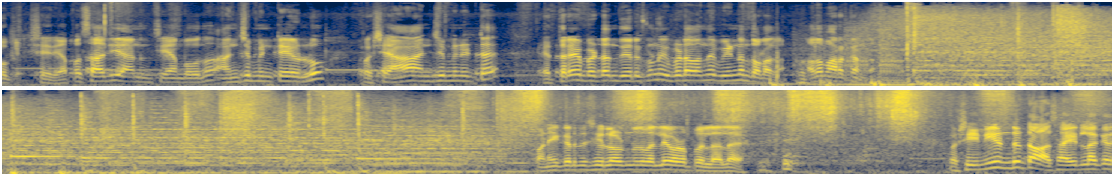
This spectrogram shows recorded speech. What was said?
ഓക്കെ ശരി. അപ്പോൾ സജിയാണ് ചെയ്യാൻ പോകുന്നത് അഞ്ച് മിനിറ്റേ ഉള്ളൂ. പക്ഷേ ആ അഞ്ച് മിനിറ്റ് എത്രയും പെട്ടെന്ന് തീർക്കണം. ഇവിടെ വന്ന് വീണ്ടും തുടങ്ങാം. അത് മറക്കണ്ട. പണിക്കെടുത്ത് ശീലമുണ്ട് വലിയ കുഴപ്പമില്ല അല്ലേ? പക്ഷെ ഇനിയുണ്ട് കേട്ടോ സൈഡിലൊക്കെ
